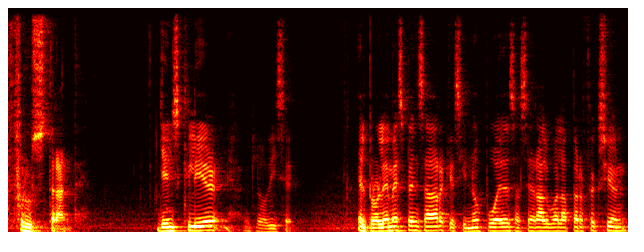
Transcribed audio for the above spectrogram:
frustrante. James Clear lo dice, el problema es pensar que si no puedes hacer algo a la perfección,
